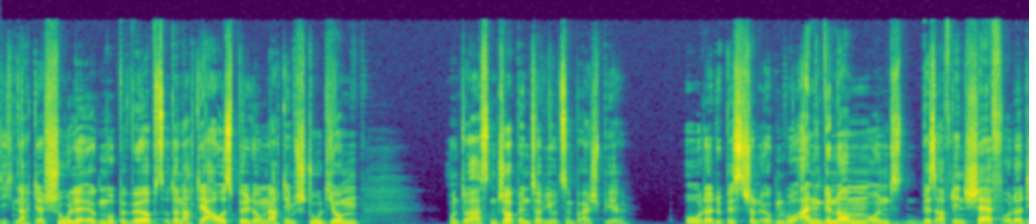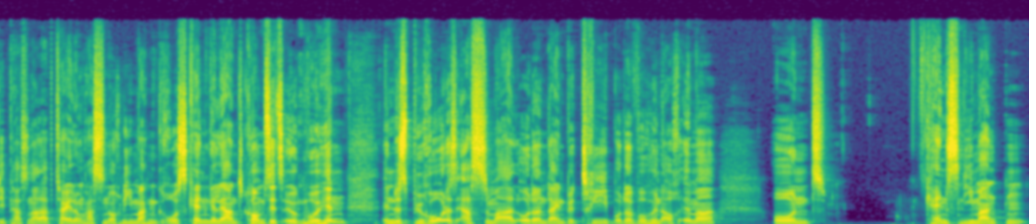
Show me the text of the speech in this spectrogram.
dich nach der Schule irgendwo bewirbst oder nach der Ausbildung, nach dem Studium und du hast ein Jobinterview zum Beispiel oder du bist schon irgendwo angenommen und bis auf den Chef oder die Personalabteilung hast du noch niemanden groß kennengelernt, kommst jetzt irgendwo hin, in das Büro das erste Mal oder in deinen Betrieb oder wohin auch immer und kennst niemanden,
